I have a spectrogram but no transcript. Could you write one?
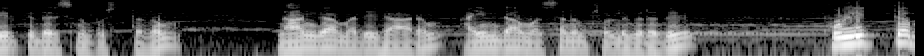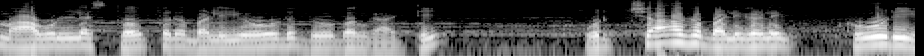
தீர்க்கதரிசன புஸ்தகம் நான்காம் அதிகாரம் ஐந்தாம் வசனம் சொல்லுகிறது புளித்த மாவுள்ள ஸ்தோத்திர பலியோடு தூபங்காட்டி உற்சாக பலிகளை கூறி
